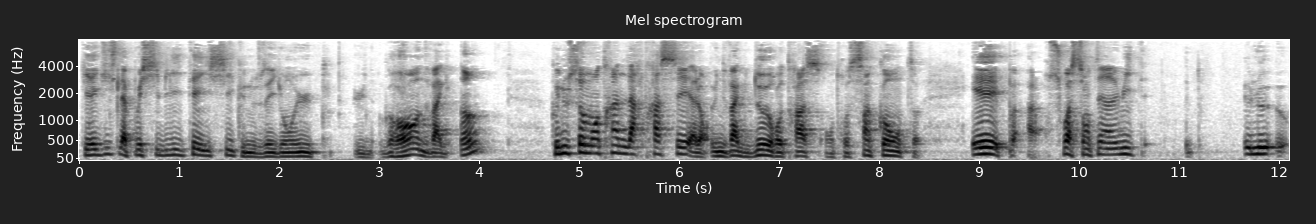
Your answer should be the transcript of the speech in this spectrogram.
qu'il existe la possibilité ici que nous ayons eu une grande vague 1, que nous sommes en train de la retracer. Alors, une vague 2 retrace entre 50 et alors, 61,8, le,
